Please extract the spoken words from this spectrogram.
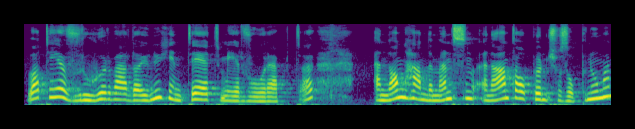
Wat deed je vroeger waar dat je nu geen tijd meer voor hebt? Hè? En dan gaan de mensen een aantal puntjes opnoemen.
